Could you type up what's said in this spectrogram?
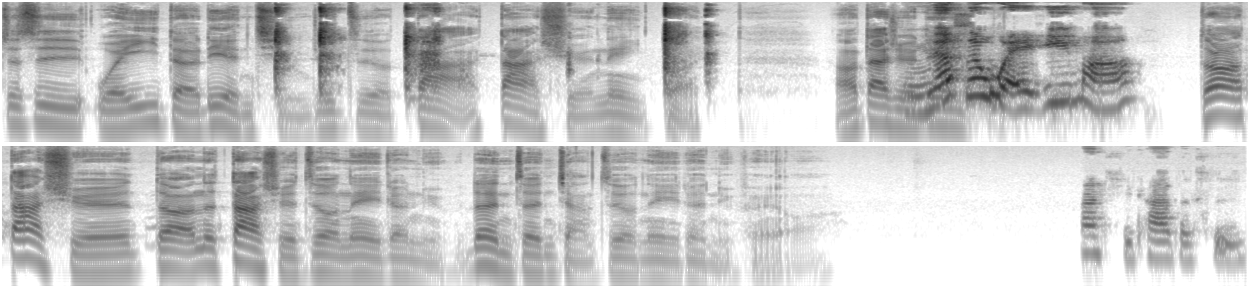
就是唯一的恋情就只有大大学那一段，然后大学恋你那是唯一吗？对啊大学对啊那大学只有那一任女认真讲只有那一任女朋友啊，那其他的是？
